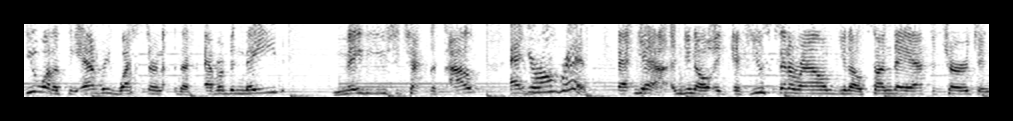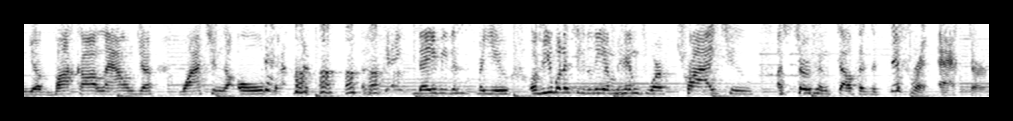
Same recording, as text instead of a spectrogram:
you want to see every Western that's ever been made, maybe you should check this out. At your own risk. Uh, yeah, and you know, if, if you sit around, you know, Sunday after church and you're Barcalounger watching the old Western, okay, maybe this is for you. Or if you want to see Liam Hemsworth try to assert himself as a different actor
